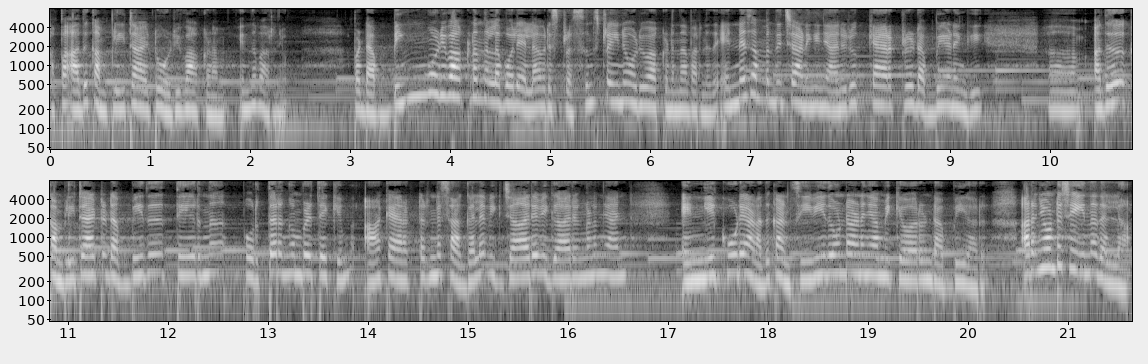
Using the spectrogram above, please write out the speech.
അപ്പോൾ അത് കംപ്ലീറ്റ് ആയിട്ട് ഒഴിവാക്കണം എന്ന് പറഞ്ഞു. അപ്പോൾ ഡബ്ബിങ് ഒഴിവാക്കണം എന്നുള്ള പോലെയല്ല ഒരു സ്ട്രെസ്സും സ്ട്രെയിനും ഒഴിവാക്കണം എന്നാണ് പറഞ്ഞത്. എന്നെ സംബന്ധിച്ചാണെങ്കിൽ ഞാനൊരു ക്യാരക്ടർ ഡബ് ചെയ്യണമെങ്കിൽ അത് കംപ്ലീറ്റ് ആയിട്ട് ഡബ് ചെയ്ത് തീർന്ന് പുറത്തിറങ്ങുമ്പോഴത്തേക്കും ആ ക്യാരക്ടറിന്റെ സകല വിചാര വികാരങ്ങളും ഞാൻ എന്നിൽ കൂടെയാണ്. അത് കൺസീവ് ചെയ്തുകൊണ്ടാണ് ഞാൻ മിക്കവാറും ഡബ് ചെയ്യാറ്. അറിഞ്ഞുകൊണ്ട് ചെയ്യുന്നതല്ല.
